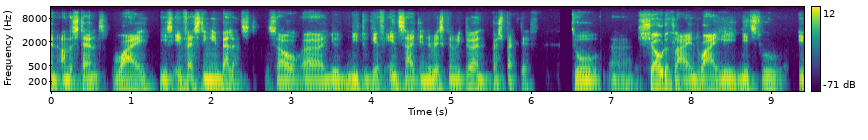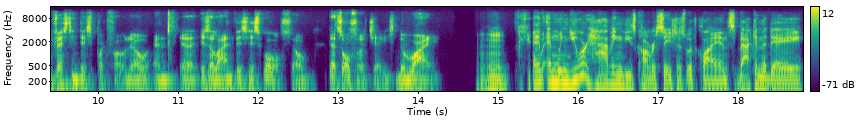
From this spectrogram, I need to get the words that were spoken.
and understand why he's investing in balanced. So uh, you need to give insight in the risk and return perspective to uh, show the client why he needs to invest in this portfolio and uh, is aligned with his goals. So that's also a change, the why. Mm-hmm. And, and when you were having these conversations with clients back in the day,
